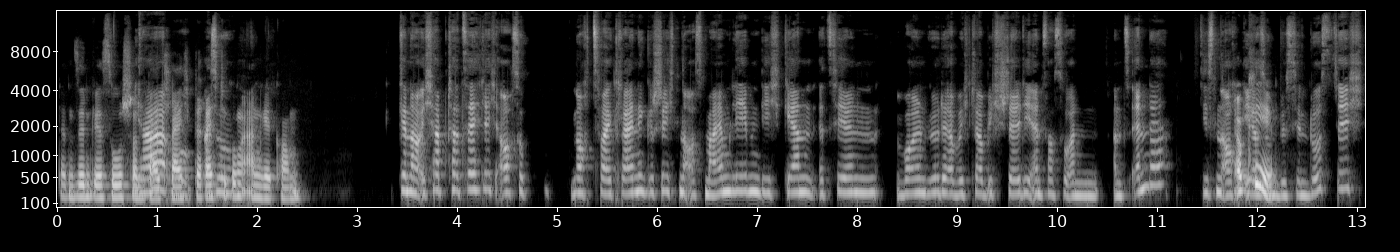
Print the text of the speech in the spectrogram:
Dann sind wir so schon ja, bei also Gleichberechtigung also, angekommen. Genau, ich habe tatsächlich auch so noch zwei kleine Geschichten aus meinem Leben, die ich gern erzählen wollen würde, aber ich glaube, ich stelle die einfach so an, ans Ende. Die sind auch okay. eher so ein bisschen lustig.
